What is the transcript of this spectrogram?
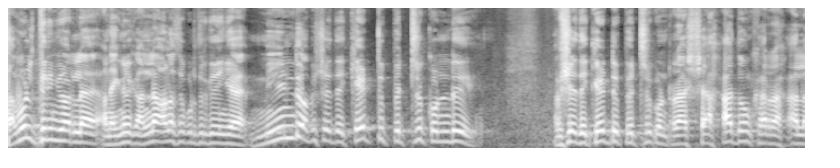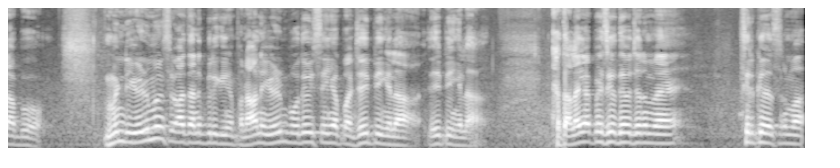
சவுல் திரும்பி வரல. ஆனால் எங்களுக்கு நல்ல ஆலோசனை கொடுத்துருக்கீங்க மீண்டும் அபிஷேகத்தை கேட்டு பெற்றுக்கொண்டு அபிஷேகத்தை கேட்டு பெற்றுக்கொண்டா ஷஹாதும் கரஹலபோ மீண்டும் எழும்பு வார்த்தை அனுப்பியிருக்கீங்க. இப்போ நானும் எழும்பு உதவி செய்யுங்கப்பா ஜெயிப்பீங்களா? ஜெயிப்பீங்களா? கத்த அழகாக பேசுகிற தேவஜனமே திருக்கு தரிசனமா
